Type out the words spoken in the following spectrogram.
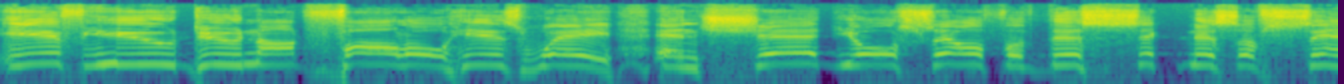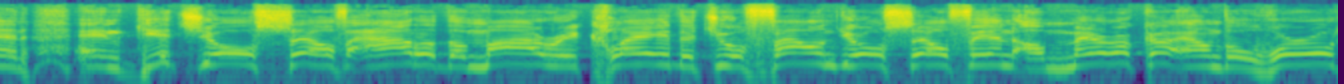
If you do not follow His way and shed yourself of this sickness of sin and get yourself out of the miry clay that you have found yourself in, America and the world,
